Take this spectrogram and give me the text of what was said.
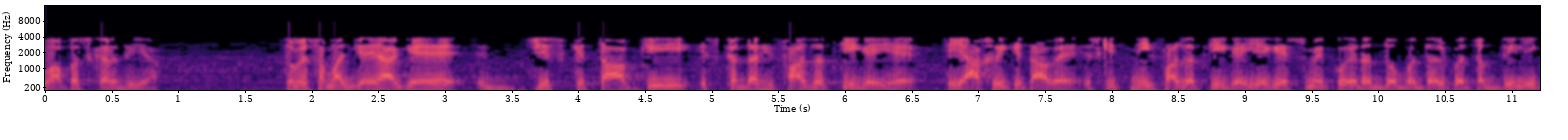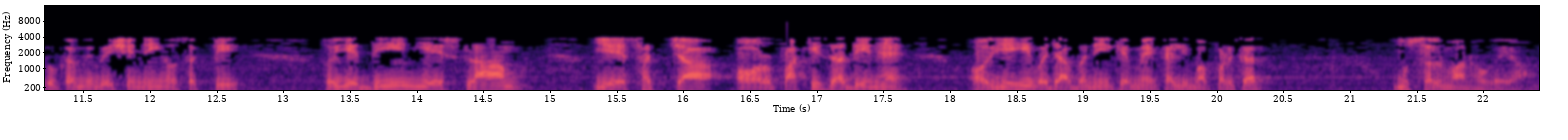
واپس کر دیا۔ تو میں سمجھ گیا کہ جس کتاب کی اس قدر حفاظت کی گئی ہے یہ آخری کتاب ہے، اس کی اتنی حفاظت کی گئی ہے کہ اس میں کوئی رد و بدل، کوئی تبدیلی کو کمی بیشی نہیں ہو سکتی۔ تو یہ دین، یہ اسلام، یہ سچا اور پاکیزہ دین ہے اور یہی وجہ بنی کہ میں کلمہ پڑھ کر مسلمان ہو گیا ہوں۔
